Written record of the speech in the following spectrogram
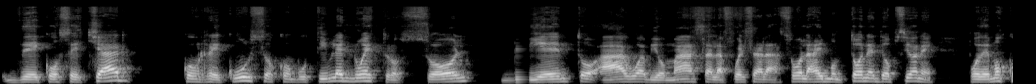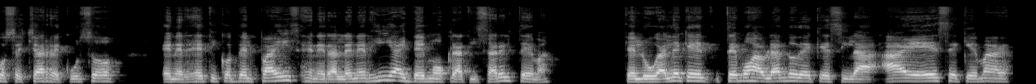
de cosechar con recursos, combustibles nuestros, sol, viento, agua, biomasa, la fuerza de las olas, hay montones de opciones. Podemos cosechar recursos energéticos del país, generar la energía y democratizar el tema, que en lugar de que estemos hablando de que si la AES quema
